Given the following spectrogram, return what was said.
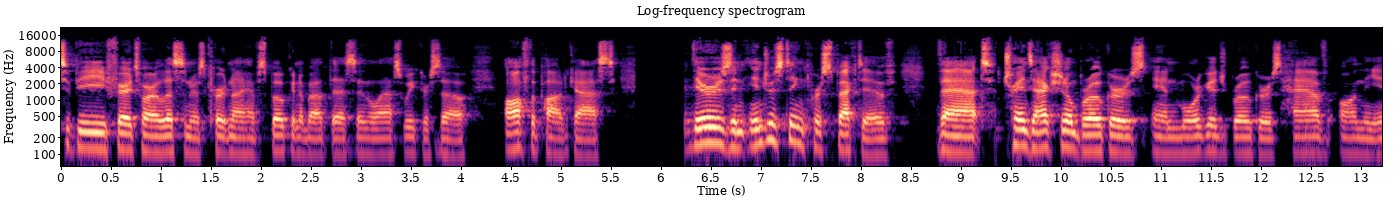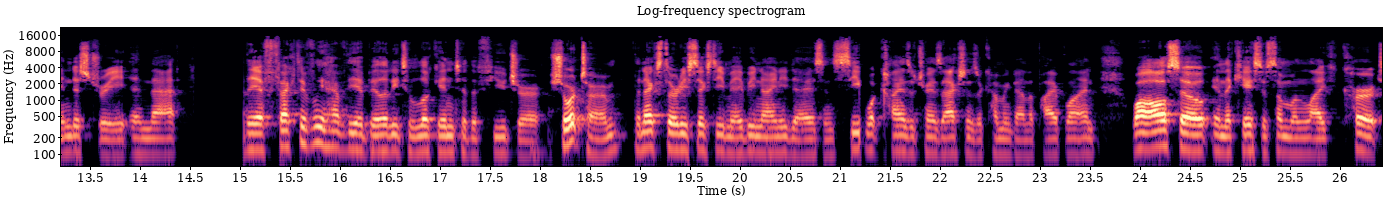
To be fair to our listeners, Kurt and I have spoken about this in the last week or so off the podcast. There is an interesting perspective that transactional brokers and mortgage brokers have on the industry in that they effectively have the ability to look into the future short term, the next 30, 60, maybe 90 days, and see what kinds of transactions are coming down the pipeline. While also, in the case of someone like Kurt,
